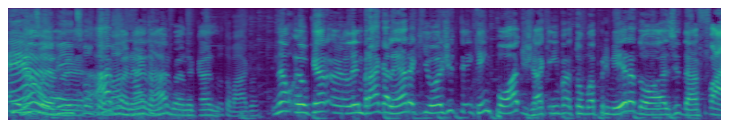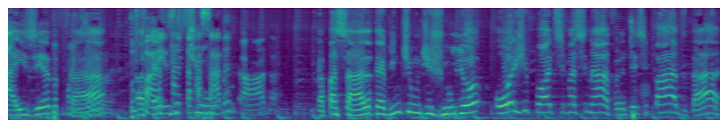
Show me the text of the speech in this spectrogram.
É, não, é, ouvintes é vão tomar, água, né? Na tomar no- água, no caso. Vou tomar água. Não, eu quero eh, lembrar a galera que hoje tem quem pode já, quem vai tomar a primeira dose da Pfizer, tá? Tu Até faz, tá 21 passada? Tá passada até 21 de julho. Hoje pode se vacinar, foi antecipado, tá?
